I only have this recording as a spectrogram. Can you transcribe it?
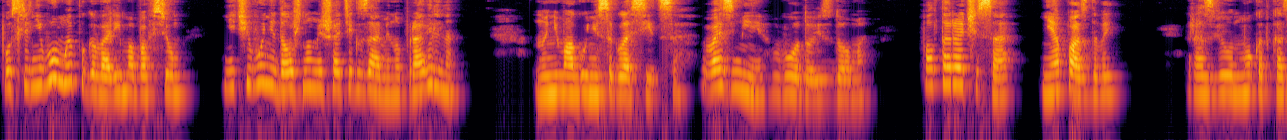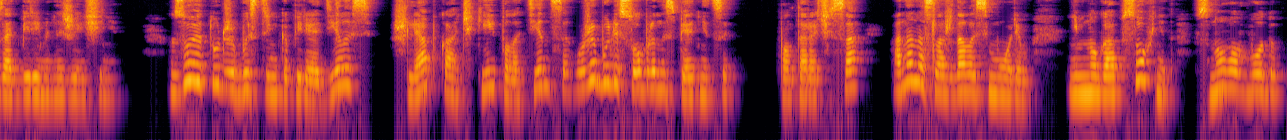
После него мы поговорим обо всем. Ничего не должно мешать экзамену, правильно?» «Но не могу не согласиться. Возьми воду из дома. Полтора часа, не опаздывай. Разве он мог отказать беременной женщине? Зоя тут же быстренько переоделась. Шляпка, очки и полотенце уже были собраны с пятницы. Полтора часа она наслаждалась морем. Немного обсохнет, снова в воду.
